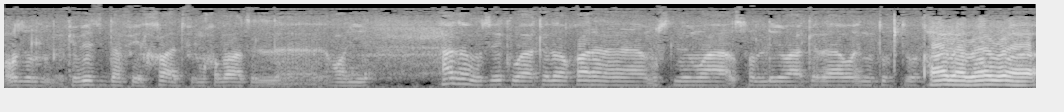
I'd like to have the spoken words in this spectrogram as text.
رجل كبير جدا في الخالد في المخابرات الأفغانية هذا مشرك وكذا وقال أنا مسلم وأصلي وكذا وإن تبت. قال وهو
